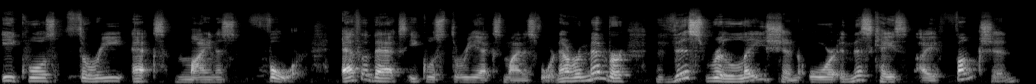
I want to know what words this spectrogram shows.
equals 3x minus 4 f of x equals 3x minus 4. Now remember, this relation, or in this case, a function,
